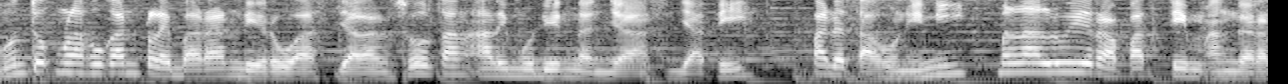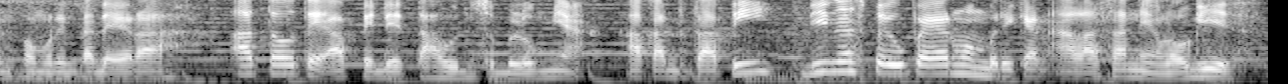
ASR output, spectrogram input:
untuk melakukan pelebaran di ruas Jalan Sultan Alimuddin dan Jalan Sejati pada tahun ini melalui rapat tim anggaran pemerintah daerah atau TAPD tahun sebelumnya. Akan tetapi, Dinas PUPR memberikan alasan yang logis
